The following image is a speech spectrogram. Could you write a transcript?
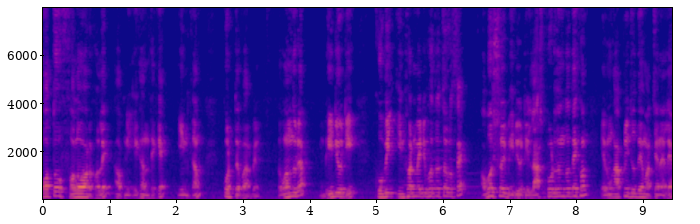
কত ফলোয়ার হলে আপনি এখান থেকে ইনকাম করতে পারবেন। তো বন্ধুরা, ভিডিওটি খুবই ইনফরমেটিভ হতে চলেছে। অবশ্যই ভিডিওটি লাস্ট পর্যন্ত দেখুন এবং আপনি যদি আমার চ্যানেলে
